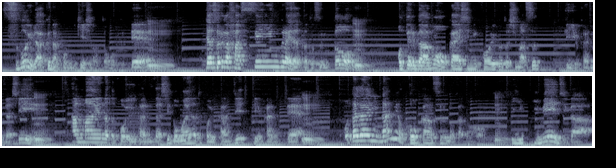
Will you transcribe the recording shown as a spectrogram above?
すごい楽なコミュニケーションだと思ってうて、ん。じゃあそれが8000円ぐらいだったとすると、うん。ホテル側もお返しにこういうことしますっていう感じだし、うん。3万円だとこういう感じだし5万円だとこういう感じっていう感じで、うんお互いに何を交換するのかのうんイイメージが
